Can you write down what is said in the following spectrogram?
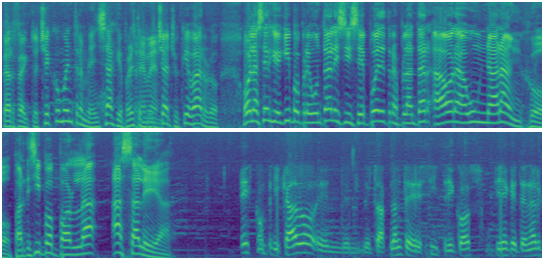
Perfecto. Che, ¿cómo entra el mensaje para este Tremendo. muchacho? Qué bárbaro. Hola Sergio, equipo, preguntale si se puede trasplantar ahora un naranjo. Participo por la azalea. Es complicado el, el- el trasplante de cítricos, tiene que tener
